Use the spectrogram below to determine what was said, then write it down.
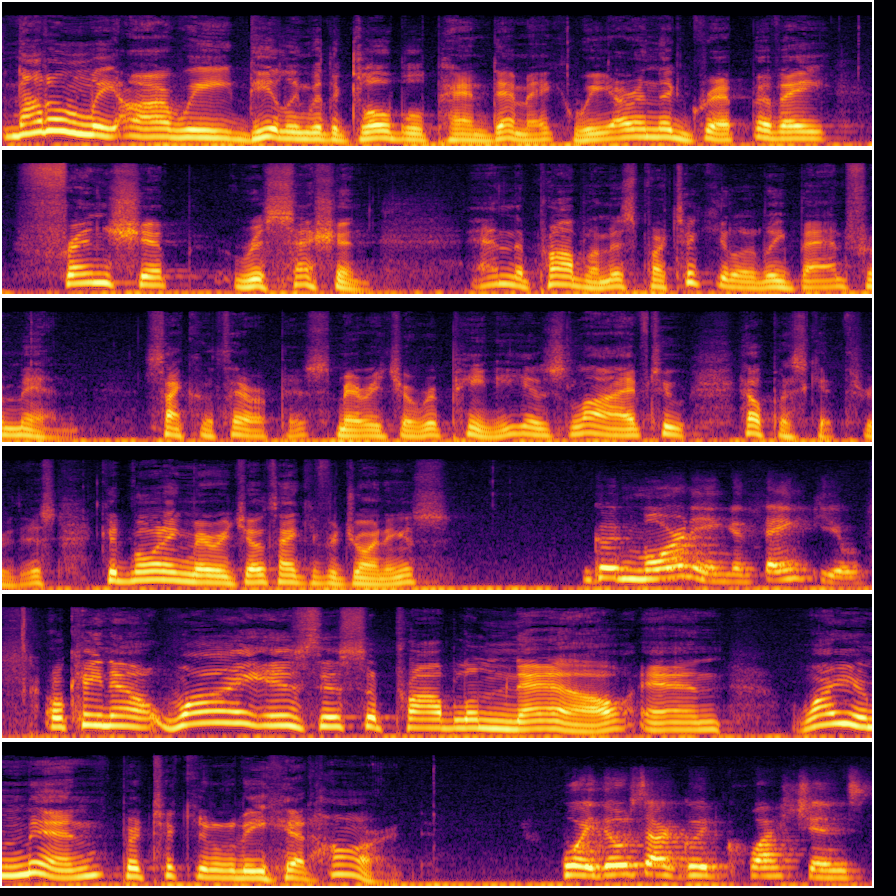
Not only are we dealing with a global pandemic, we are in the grip of a friendship recession. And the problem is particularly bad for men. Psychotherapist Mary Jo Rapini is live to help us get through this. Good morning, Mary Jo. Thank you for joining us. Good morning, and thank you. Okay, now, why is this a problem now, and why are men particularly hit hard? Boy, those are good questions.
